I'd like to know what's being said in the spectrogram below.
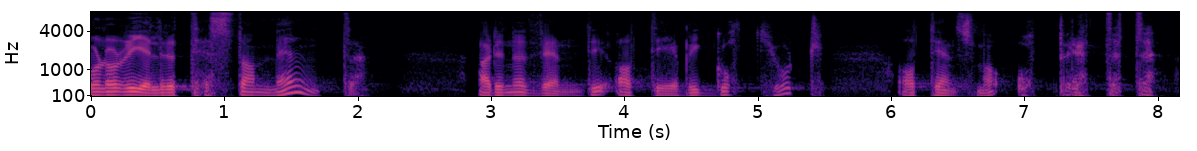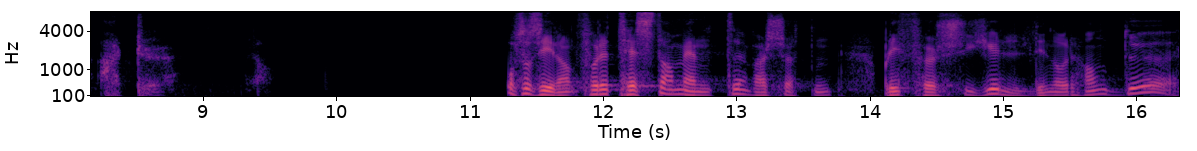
For når det gjelder et testament, er det nødvendig at det blir godtgjort at den som har opprettet det, er død. Ja. Og så sier han, for et testamente, vers 17, blir først gyldig når han dør,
